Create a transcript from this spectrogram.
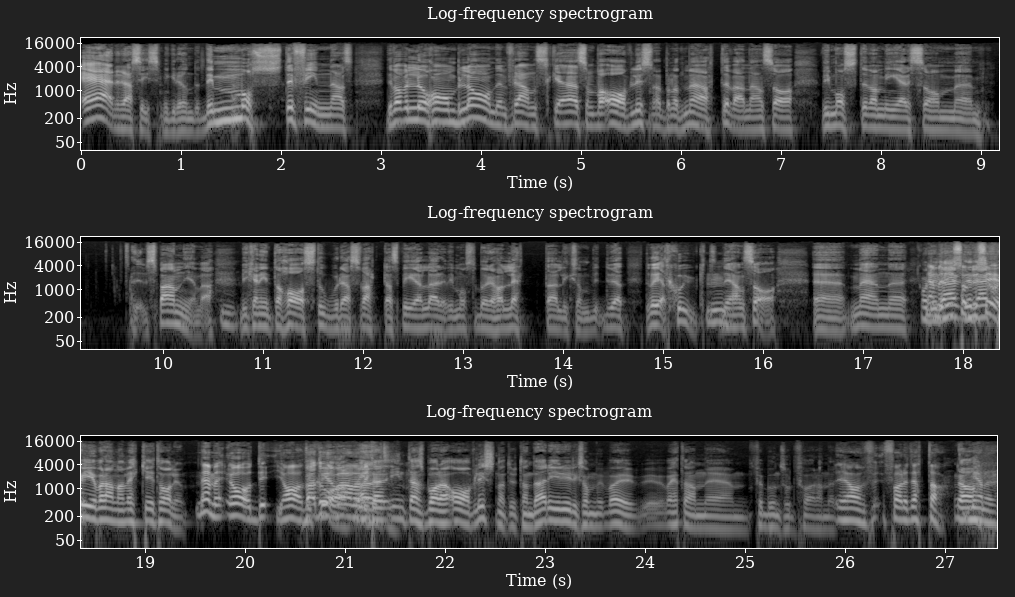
är rasism i grunden. Det måste finnas. Det var väl Laurent Blanc, den franska, som var avlyssnad på något möte va? när han sa vi måste vara mer som eh, Spanien va. Mm. Vi kan inte ha stora svarta spelare, vi måste börja ha lätta liksom. Du vet, det var helt sjukt det han sa. Eh, men eh, Och Nej, men det det är där, det du där sker varannan vecka i Italien. Nej men ja, det, ja, det Vadå? sker varannan vecka. Inte, inte ens bara avlyssnat, utan där är det liksom, vad, är, vad heter han, eh, förbundsordförande? Ja, före detta Ja. menar du?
